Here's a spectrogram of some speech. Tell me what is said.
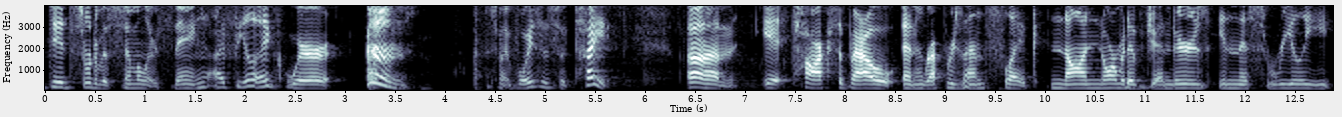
did sort of a similar thing, I feel like, where so my voice is so tight. Um it talks about and represents like non-normative genders in this really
